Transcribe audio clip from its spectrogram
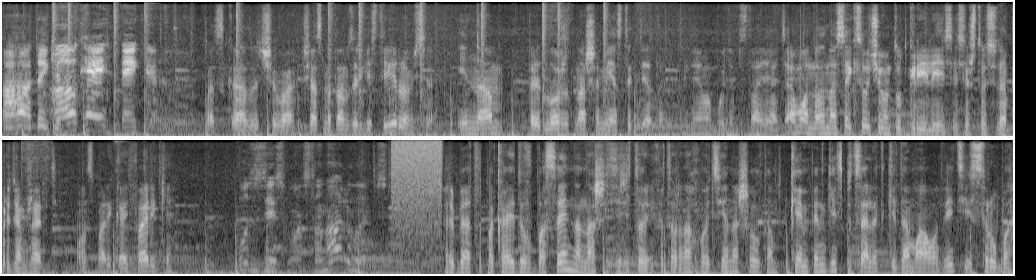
Ага, thank you. Okay, thank you. Подсказывает чувак. Сейчас мы там зарегистрируемся, и нам предложат наше место где-то, где мы будем стоять. А вон, на, на всякий случай, вон тут гриль есть, если что, сюда придем жарить. Вот, смотри, кайфарики. Вот здесь мы останавливаемся. Ребята, пока иду в бассейн на нашей территории, который находится, я нашел там кемпинги, специально такие дома, вот видите, из сруба.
